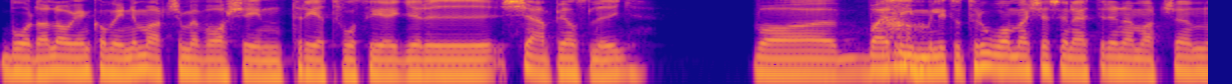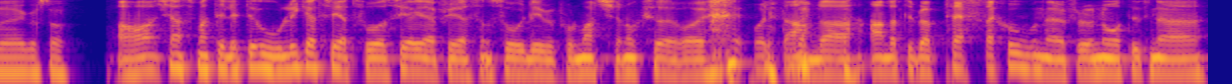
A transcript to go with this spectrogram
Båda lagen kommer in i matchen med varsin 3-2-seger i Champions League. Vad, vad är rimligt att tro om Manchester United i den här matchen, eh, Gustav? Ja, känns som att det är lite olika 3-2-segrar för er som såg Liverpool-matchen också. Det var, var lite andra, andra typer av prestationer för att nå till, sina,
